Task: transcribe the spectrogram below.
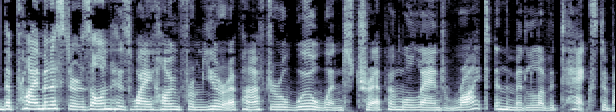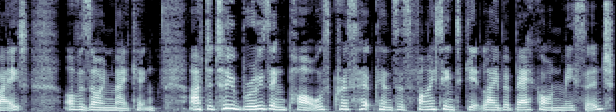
The Prime Minister is on his way home from Europe after a whirlwind trip and will land right in the middle of a tax debate of his own making. After two bruising polls, Chris Hipkins is fighting to get Labour back on message,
